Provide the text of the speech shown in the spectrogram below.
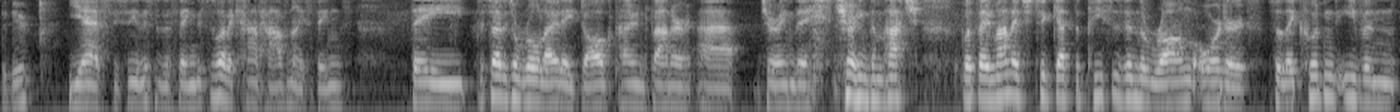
Did you? Yes, you see, this is the thing. This is why they can't have nice things. They decided to roll out a dog pound banner uh, during the during the match, but they managed to get the pieces in the wrong order, so they couldn't even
